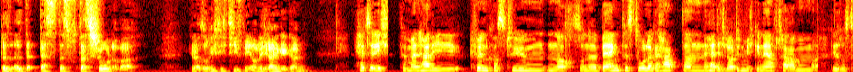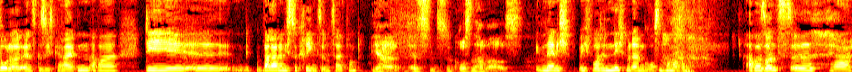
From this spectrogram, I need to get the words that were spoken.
Das, äh, das, das, das schon, aber genau, so richtig tief bin ich auch nicht reingegangen. Hätte ich für mein Harley Quinn-Kostüm noch so eine Bang-Pistole gehabt, dann hätte ich Leute, die mich genervt haben, diese Pistole ins Gesicht gehalten. Aber die äh, war leider nicht zu kriegen zu dem Zeitpunkt. Ja, letztens einen großen Hammer aus. Nein, ich, ich wollte nicht mit einem großen Hammer rum. Aber sonst, äh, ja,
